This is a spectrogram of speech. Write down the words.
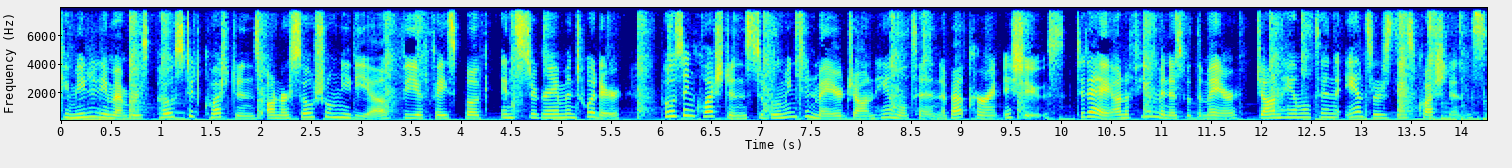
Community members posted questions on our social media via Facebook, Instagram, and Twitter, posing questions to Bloomington Mayor John Hamilton about current issues. Today, on A Few Minutes with the Mayor, John Hamilton answers these questions.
